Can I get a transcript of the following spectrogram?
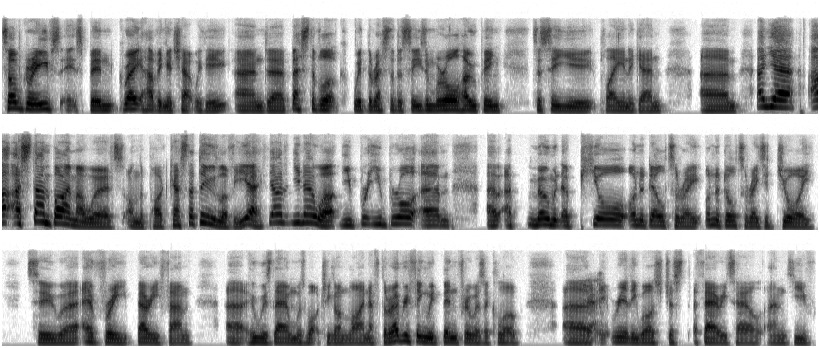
Tom Greaves, it's been great having a chat with you, and uh, best of luck with the rest of the season. We're all hoping to see you playing again. Um, and yeah, I, I stand by my words on the podcast. I do love you. Yeah, yeah. You know what? You you brought um, a, a moment of pure, unadulterated, unadulterated joy to uh, every Bury fan. Uh, who was there and was watching online after everything we'd been through as a club? Uh, Yeah. It really was just a fairy tale, and you've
